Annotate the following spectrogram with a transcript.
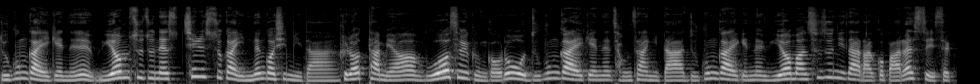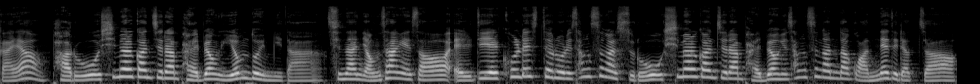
누군가에게는 위험 수준의 수치일 수가 있는 것입니다. 그렇다면 무엇을 근거로 누군가에게는 정상이다, 누군가에게는 위험한 수준이다 라고 말할 수 있을까요? 바로 심혈관 질환 발병 위험도입니다. 지난 영상에서 LDL 콜레스테롤이 상승할수록 심혈관 질환 발병이 상승한다고 안내드렸죠.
